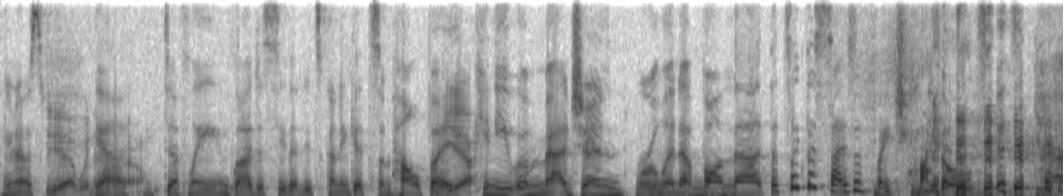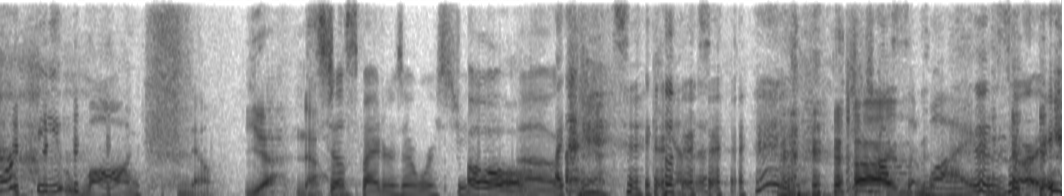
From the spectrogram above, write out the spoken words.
Who knows? Yeah, we yeah, know. Definitely, I'm glad to see that it's going to get some help. But yeah. Yeah. Can you imagine rolling up on mm-hmm. that? That's like the size of my child. it's four feet long. No. Yeah, no. Still, spiders are worse. Oh, oh okay. I can't. I can't. Jocelyn, why? Sorry.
